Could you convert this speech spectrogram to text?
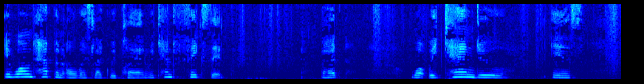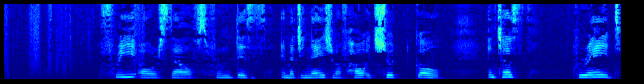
it won't happen always like we plan. We can't fix it. But what we can do is free ourselves from this imagination of how it should go and just create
